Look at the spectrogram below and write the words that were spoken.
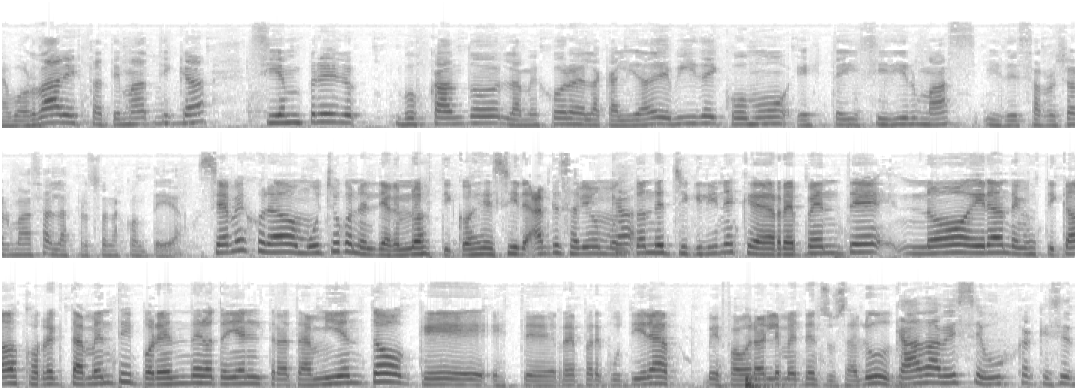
abordar esta temática siempre buscando la mejora de la calidad de vida y cómo este, incidir más y desarrollar más a las personas con TEA. Se ha mejorado mucho con el diagnóstico, es decir, antes había un montón de chiquilines que de repente no eran diagnosticados correctamente y por ende no tenían el tratamiento que este, repercutiera favorablemente en su salud. Cada vez se busca que ese,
